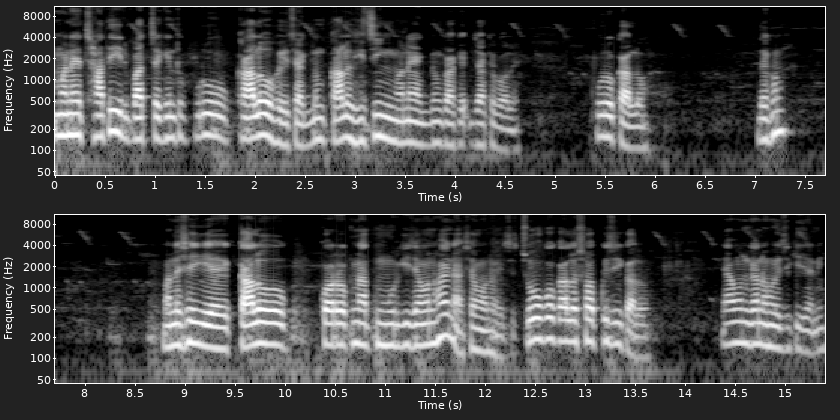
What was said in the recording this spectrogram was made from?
মানে ছাতির বাচ্চা, কিন্তু পুরো কালো হয়েছে, একদম কালো হিচিং মানে একদম কাকে, যাকে বলে। পুরো কালো। দেখুন। মানে সেই কালো করকনাথ মুরগি যেমন হয় না, সেমন হয়েছে। চোখও কালো সব কিছুই কালো। এমন কেন হয়েছে কি জানি?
